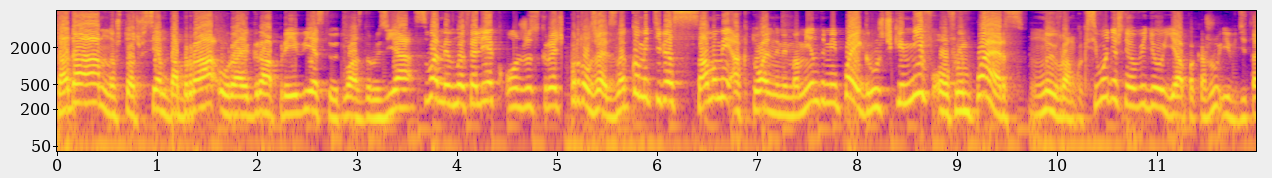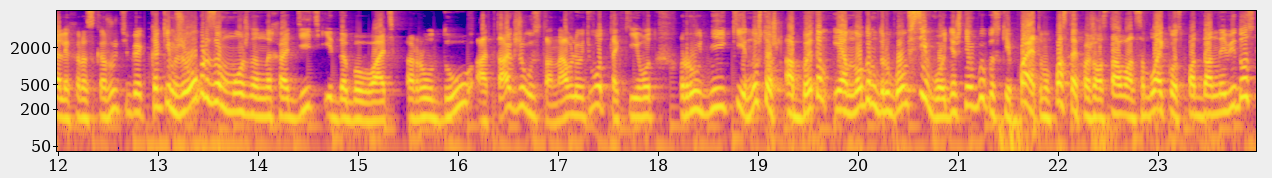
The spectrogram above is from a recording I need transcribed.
Та-дам! Ну что ж, всем добра, ура, игра приветствует вас, друзья! С вами вновь Олег, он же Scratch, продолжает знакомить тебя с самыми актуальными моментами по игрушечке Myth of Empires. Ну и в рамках сегодняшнего видео я покажу и в деталях расскажу тебе, каким же образом можно находить и добывать руду, а также устанавливать вот такие вот рудники. Ну что ж, об этом и о многом другом в сегодняшнем выпуске, поэтому поставь, пожалуйста, авансом лайкос под данный видос,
